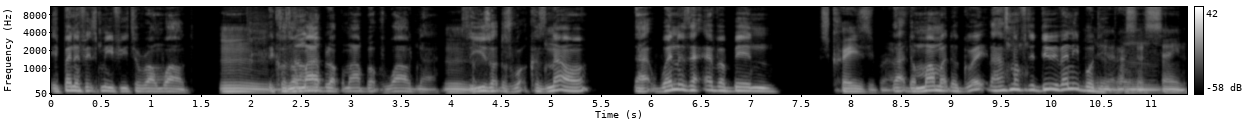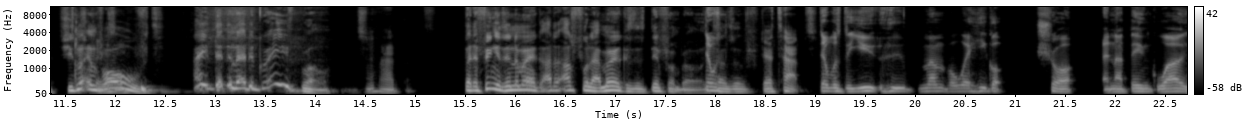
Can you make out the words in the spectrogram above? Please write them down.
it benefits me for you to run wild Mm. because on my but- block, my block's wild now. Mm. So you lot just because now, like when has there ever been it's crazy, bro. like the mum at the grave? That has nothing to do with anybody. yeah, bro. that's Mm. insane. She's not It's crazy. involved. I ain't dead in at the grave, bro. It's mad, bro. But the thing is, in America, I, I feel like America's is different, bro. In There was- terms of They're tapped. there was the youth who remember where he got shot, and I think while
